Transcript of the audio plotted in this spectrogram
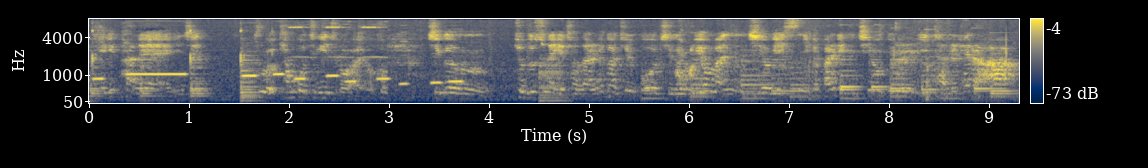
계기판에 이제 경고 등이 들어와요. 지금 조두순에게 전화를 해가지고 지금 위험한 지역에 있으니까 빨리 그 지역을 이탈을 해라.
